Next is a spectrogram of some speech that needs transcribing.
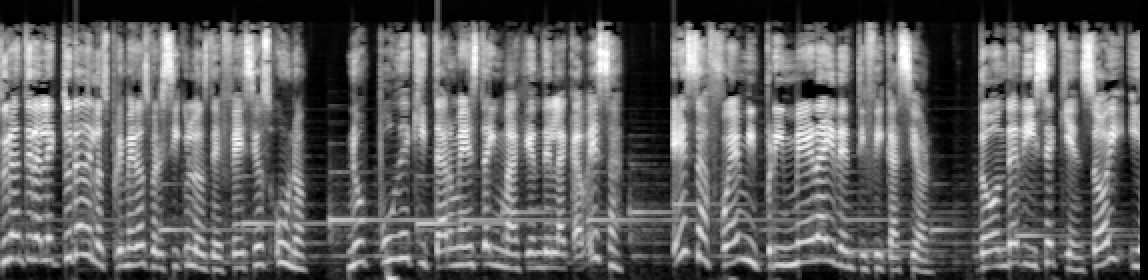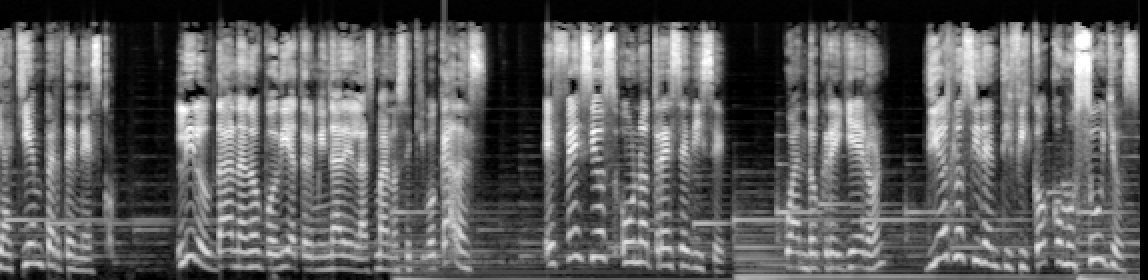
Durante la lectura de los primeros versículos de Efesios 1, no pude quitarme esta imagen de la cabeza. Esa fue mi primera identificación donde dice quién soy y a quién pertenezco. Little Dana no podía terminar en las manos equivocadas. Efesios 1:13 dice, Cuando creyeron, Dios los identificó como suyos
